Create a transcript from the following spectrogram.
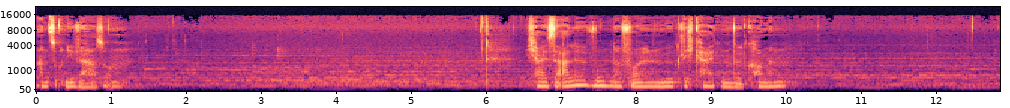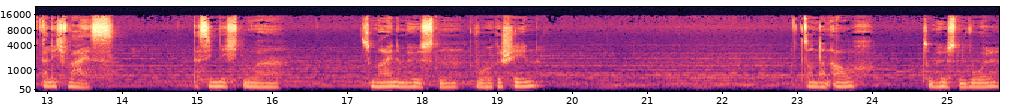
ans Universum. Ich heiße alle wundervollen Möglichkeiten willkommen, weil ich weiß, dass sie nicht nur zu meinem höchsten Wohl geschehen, sondern auch zum höchsten Wohl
